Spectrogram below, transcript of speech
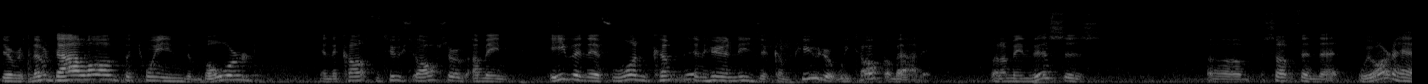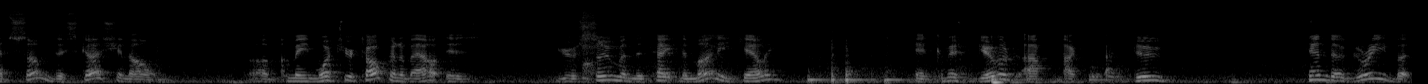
there was no dialogue between the board and the constitutional officer. I mean, even if one comes in here and needs a computer, we talk about it. But I mean, this is, um, something that we ought to have some discussion on. Um, I mean, what you're talking about is, you're assuming to take the money, Kelly. And Commissioner Gilliard, I, I, I do tend to agree, but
